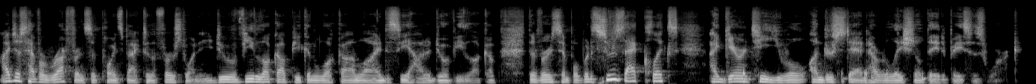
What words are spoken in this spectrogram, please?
I just have a reference that points back to the first one. And you do a VLOOKUP, you can look online to see how to do a VLOOKUP. They're very simple. But as soon as that clicks, I guarantee you will understand how relational databases work.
